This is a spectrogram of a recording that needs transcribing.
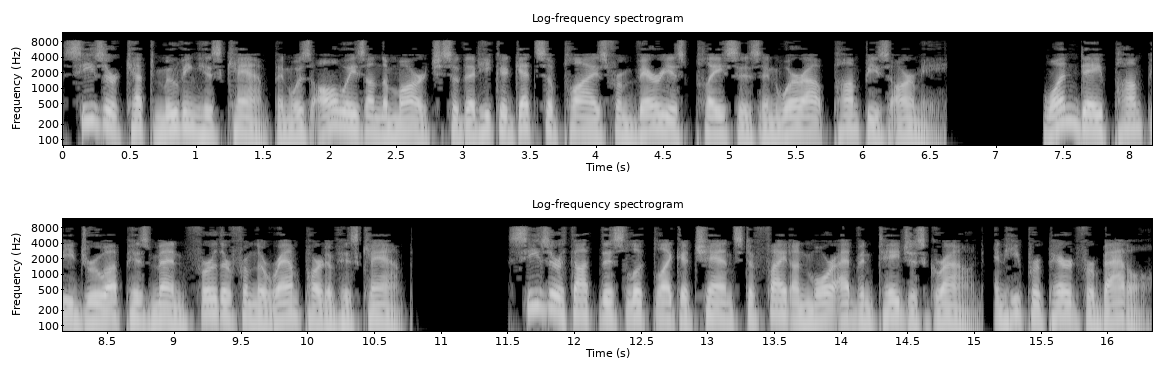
Caesar kept moving his camp and was always on the march so that he could get supplies from various places and wear out Pompey's army. One day Pompey drew up his men further from the rampart of his camp. Caesar thought this looked like a chance to fight on more advantageous ground, and he prepared for battle.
